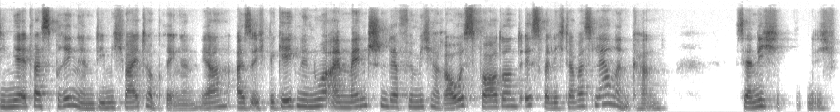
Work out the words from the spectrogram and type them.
die mir etwas bringen, die mich weiterbringen. Ja? Also ich begegne nur einem Menschen, der für mich herausfordernd ist, weil ich da was lernen kann. Ist ja nicht, ich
